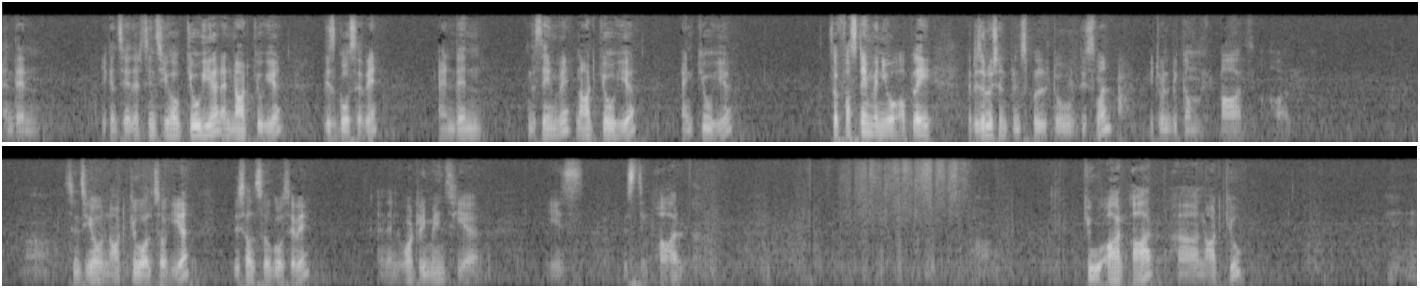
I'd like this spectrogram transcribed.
And then you can say that since you have q here and not q here this goes away. And then in the same way not q here and q here. So first time when you apply resolution principle to this one it will become r r. Uh, since you have not q also here this also goes away. And then what remains here is this thing r. Uh, q r r uh, not q. Hmm.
